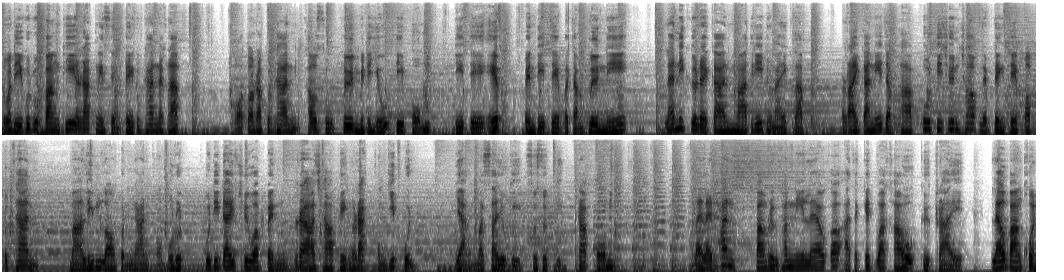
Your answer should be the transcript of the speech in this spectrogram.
สวัสดีคุณผู้ฟังที่รักในเสียงเพลงทุกท่านนะครับ ขอต้อนรับทุกท่านเข้าสู่คลื่นวิทยุที่ผม DJF เป็น DJ ประจำคลื่นนี้ และนี่คือรายการ Martini Tonight ครับ รายการนี้จะพาผู้ที่ชื่นชอบในเพลง J-POP ทุกท่าน มาลิ้มลองผลงานของบุรุษผู้ที่ได้ชื่อว่าเป็นราชาเพลงรักของญี่ปุ่น อย่างมาซายูกิซูซูกิครับผม หลาย ๆ ท่านฟังถึงท่อนนี้แล้วก็อาจจะ get ว่าเขาคือใคร แล้วบางคน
